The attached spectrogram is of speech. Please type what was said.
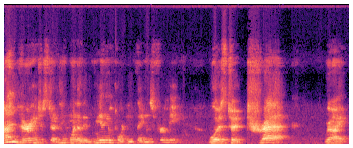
I'm very interested. I think one of the really important things for me was to track, right,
